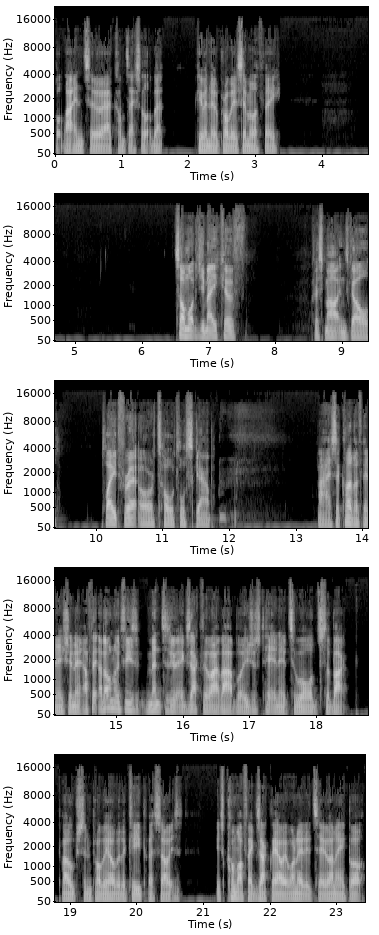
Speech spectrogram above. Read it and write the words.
put that into uh, context a little bit, given they were probably a similar fee. Tom, what did you make of Chris Martin's goal? Played for it or a total scab? Nah, it's a clever finish, is it? I think I don't know if he's meant to do it exactly like that, but he's just hitting it towards the back post and probably over the keeper. So it's it's come off exactly how he wanted it to, hasn't he? But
